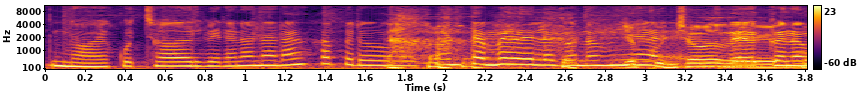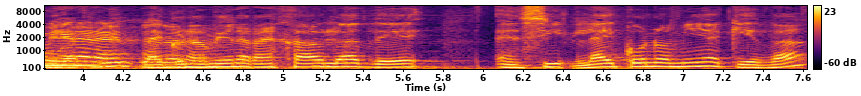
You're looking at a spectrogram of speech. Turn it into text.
No, he escuchado del verano naranja, pero cuéntame de la economía, Yo he escuchado de la de economía naranja. La economía naranja habla de en sí la economía que da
